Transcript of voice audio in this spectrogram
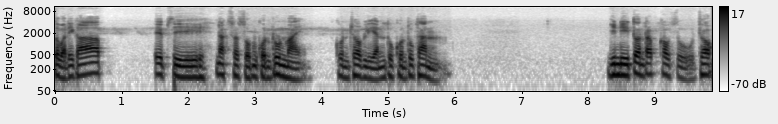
สวัสดีครับ FC นักสะสมคนรุ่นใหม่ คนชอบเหรียญทุกคนทุกท่าน ยินดีต้อนรับเข้าสู่ช่อง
